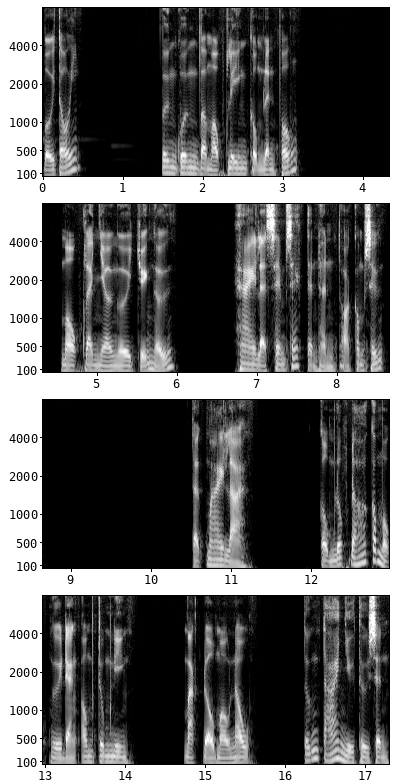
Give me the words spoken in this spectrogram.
Buổi tối Vương Quân và Mộc Liên cùng lên phố. Một là nhờ người chuyển ngữ, Hai là xem xét tình hình tòa công sứ. Thật may là, Cùng lúc đó có một người đàn ông trung niên, Mặc đồ màu nâu, Tướng tá như thư sinh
